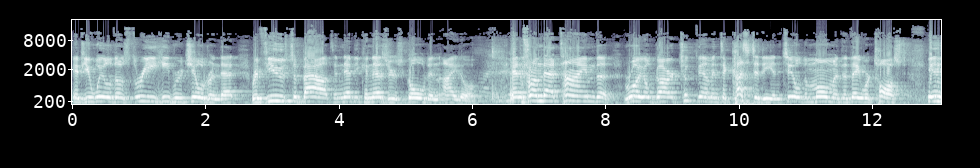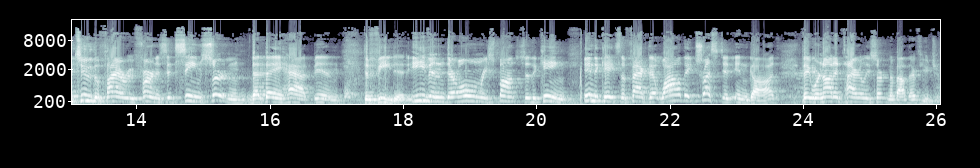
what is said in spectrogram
if you will, those three Hebrew children that refused to bow to Nebuchadnezzar's golden idol. And from that time, the royal guard took them into custody until the moment that they were tossed into the fiery furnace, it seems certain that they had been defeated. Even their own response to the king indicates the fact that while they trusted in God, they were not entirely certain about their future.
